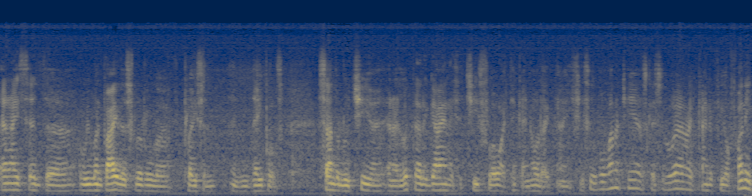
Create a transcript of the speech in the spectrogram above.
And I said, uh, we went by this little uh, place in, in Naples. Santa Lucia, and I looked at a guy and I said, geez, Flo, I think I know that guy. And She said, well, why don't you ask? I said, well, I kind of feel funny.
